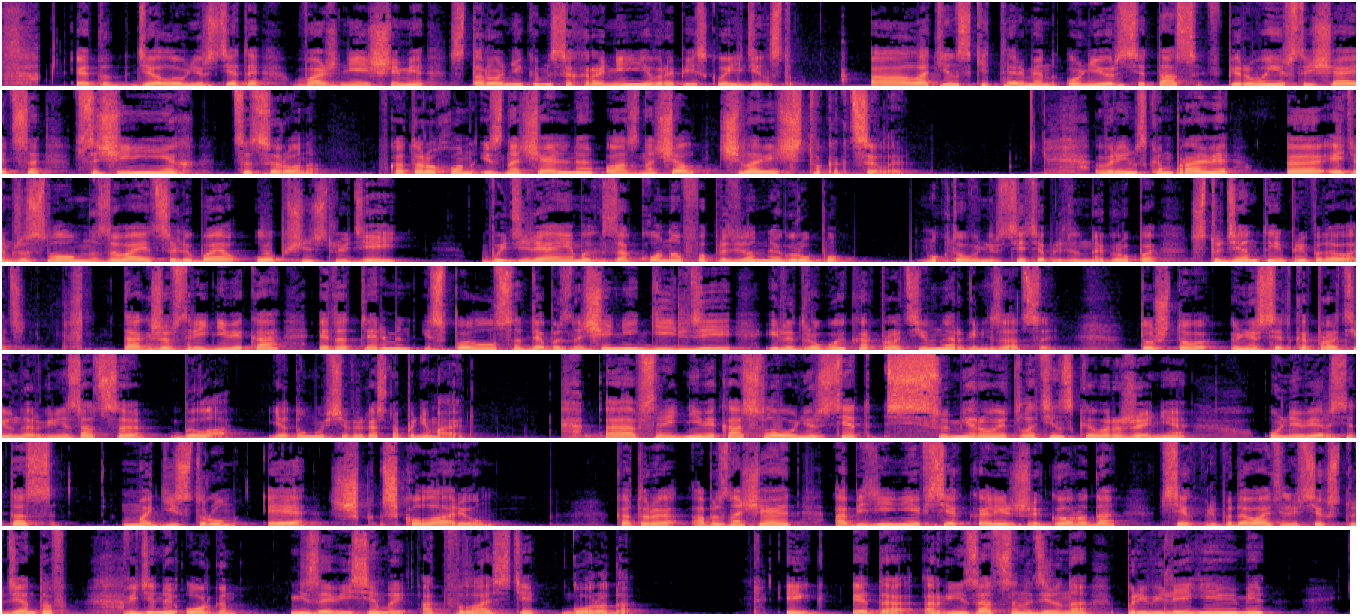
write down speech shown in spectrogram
это делало университеты важнейшими сторонниками сохранения европейского единства. А латинский термин «университас» впервые встречается в сочинениях Цицерона, в которых он изначально означал «человечество как целое». В римском праве э, этим же словом называется любая общность людей, выделяемых законом в определенную группу. Ну, кто в университете определенная группа? Студенты и преподаватели. Также в средние века этот термин использовался для обозначения гильдии или другой корпоративной организации. То, что университет корпоративная организация была, я думаю, все прекрасно понимают. А в средние века слово университет суммирует латинское выражение «universitas magistrum e scholarium», которое обозначает объединение всех колледжей города, всех преподавателей, всех студентов в единый орган, независимый от власти города. И эта организация наделена привилегиями,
